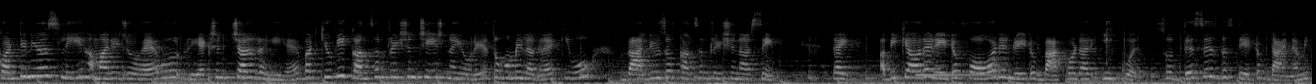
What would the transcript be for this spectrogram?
continuously हमारी जो है, वो रिएक्शन चल रही है बट क्योंकि कंसंट्रेशन चेंज नहीं हो रही है तो हमें लग रहा है कि वो values of concentration are same right अभी क्या हो रहा है? Rate of forward and rate of backward are equal so this is the state of dynamic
